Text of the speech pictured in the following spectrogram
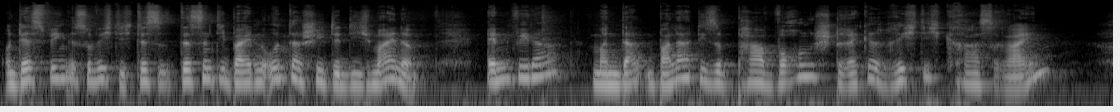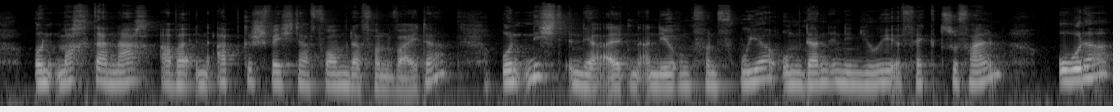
Und deswegen ist so wichtig, das, das sind die beiden Unterschiede, die ich meine. Entweder man ballert diese paar Wochen Strecke richtig krass rein und macht danach aber in abgeschwächter Form davon weiter und nicht in der alten Ernährung von früher, um dann in den Jojo-Effekt zu fallen. Oder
